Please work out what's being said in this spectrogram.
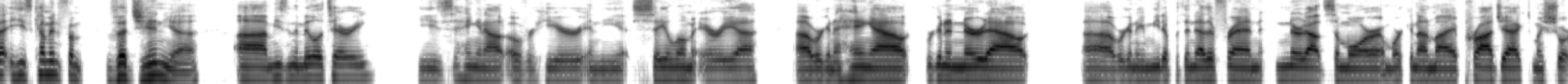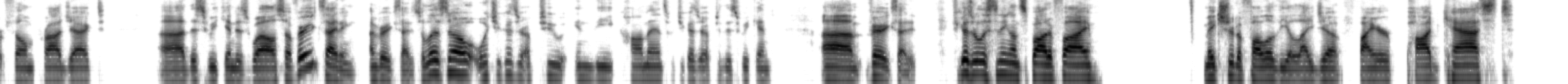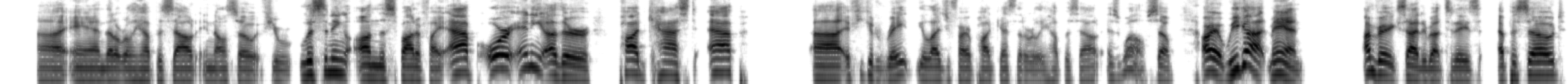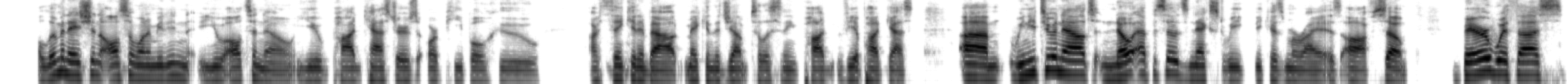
He's coming from Virginia. Um, he's in the military. He's hanging out over here in the Salem area. Uh, we're going to hang out. We're going to nerd out. Uh, we're going to meet up with another friend, nerd out some more. I'm working on my project, my short film project uh, this weekend as well. So very exciting. I'm very excited. So let us know what you guys are up to in the comments, what you guys are up to this weekend. Um, very excited. If you guys are listening on Spotify, make sure to follow the Elijah Fire podcast. Uh, and that'll really help us out. And also, if you're listening on the Spotify app or any other podcast app, uh, if you could rate the Elijah Fire podcast, that'll really help us out as well. So, all right, we got, man, I'm very excited about today's episode. Illumination also wanted me to you all to know, you podcasters or people who are thinking about making the jump to listening pod via podcast. Um, we need to announce no episodes next week because Mariah is off. So bear with us.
